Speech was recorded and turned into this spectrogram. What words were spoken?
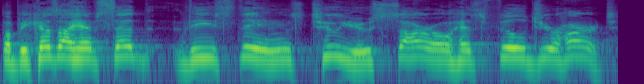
But because I have said these things to you, sorrow has filled your heart.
